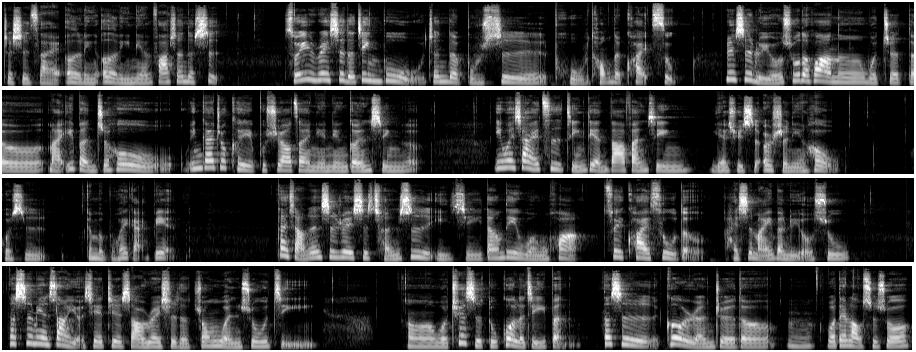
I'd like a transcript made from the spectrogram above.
这是在二零二零年发生的事。所以瑞士的进步真的不是普通的快速。瑞士旅游书的话呢，我觉得买一本之后，应该就可以不需要再年年更新了，因为下一次景点大翻新，也许是二十年后。或是根本不会改变，但想认识瑞士城市以及当地文化，最快速的还是买一本旅游书。那市面上有些介绍瑞士的中文书籍，嗯，我确实读过了几本，但是个人觉得，嗯，我得老实说，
